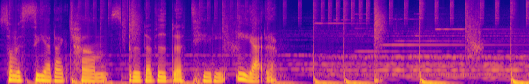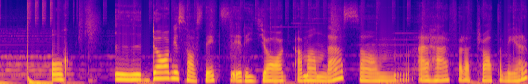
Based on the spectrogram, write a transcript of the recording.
som vi sedan kan sprida vidare till er. Och i dagens avsnitt så är det jag, Amanda, som är här för att prata med er.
